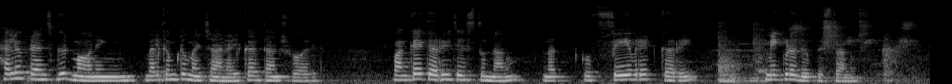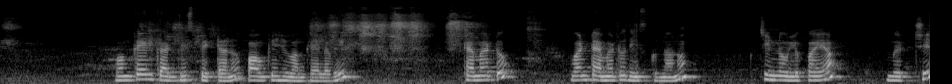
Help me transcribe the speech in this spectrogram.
Hello friends good morning welcome to my channel Kavithans world వంకాయ కర్రీ చేస్తున్నాను. నాకు ఫేవరెట్ కర్రీ మీకు కూడా చూపిస్తాను. వంకాయలు కట్ చేసి పెట్టాను. పావు కేజీ వంకాయలు అవి టమాటో వన్ టమాటో తీసుకున్నాను. చిన్న ఉల్లిపాయ మిర్చి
